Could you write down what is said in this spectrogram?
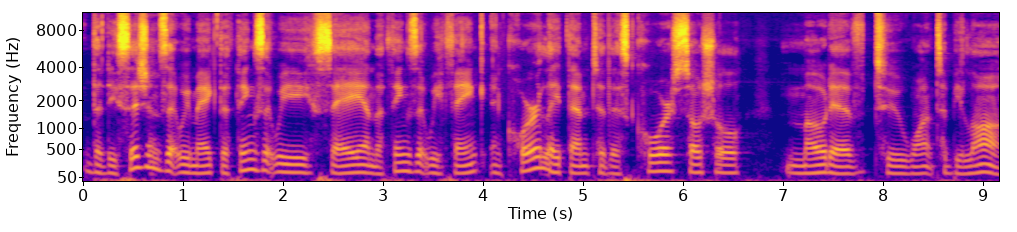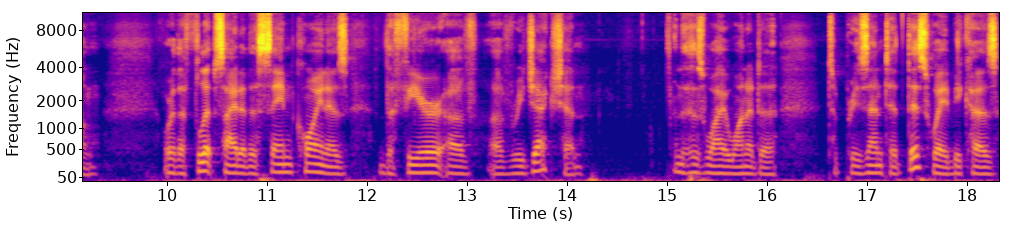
the decisions that we make, the things that we say, and the things that we think, and correlate them to this core social motive to want to belong, or the flip side of the same coin is the fear of of rejection. And this is why I wanted to to present it this way because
